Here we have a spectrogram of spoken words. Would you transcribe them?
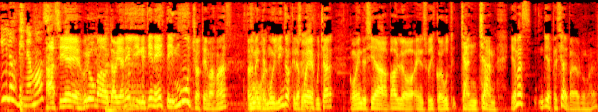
y los Dínamos. Así es, Bruma Ottavianelli, que tiene este y muchos temas más, realmente Muy muy, bueno. lindos, que los Sí. pueden escuchar, como bien decía Pablo en su disco debut, Chan Chan. Y además, un día especial para Bruma. ¿eh?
